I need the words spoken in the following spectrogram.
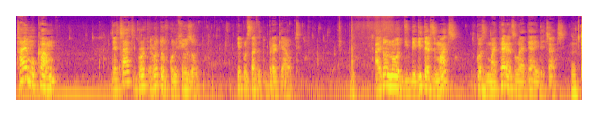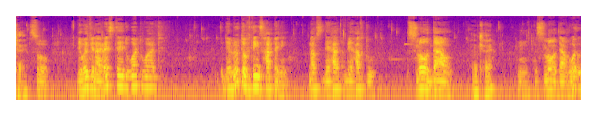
time will come. The church brought a lot of confusion. People started to break out. I don't know the, the details much because my parents were there in the church. Okay. So they were even arrested. What what? There are a lot of things happening. Now they have they have to slow down. Okay. Mm, slow down. Well,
